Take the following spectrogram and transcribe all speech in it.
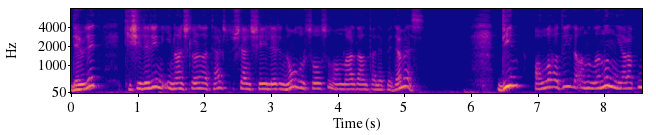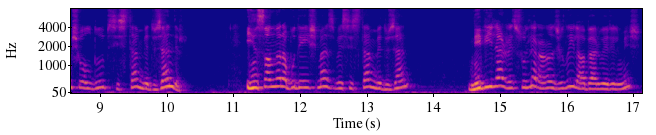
Devlet kişilerin inançlarına ters düşen şeyleri ne olursa olsun onlardan talep edemez. Din Allah adıyla anılanın yaratmış olduğu sistem ve düzendir. İnsanlara bu değişmez ve sistem ve düzen nebiler, resuller aracılığıyla haber verilmiş,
